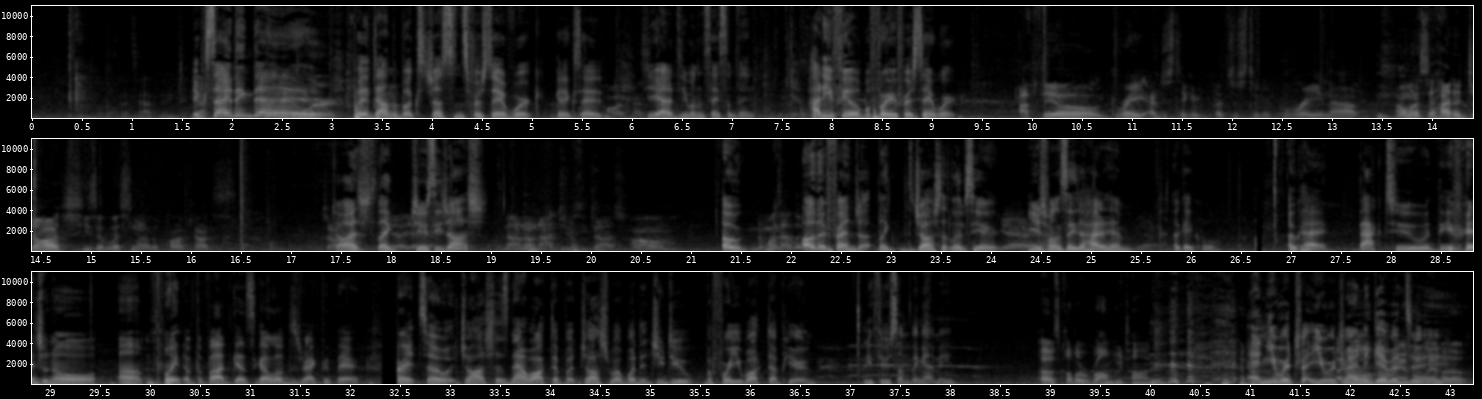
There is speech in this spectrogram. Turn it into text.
That's happening. Exciting day. Put it down the books. Justin's first day of work. Get excited. Yeah. Do you want to say something? How do you feel before your first day of work? I feel great. I just take a I just took a great nap. I want to say hi to Josh. He's a listener of the podcast. Josh, Josh like Yeah, yeah, Juicy yeah. Josh? No, no, not Juicy Josh. Um, Oh, the one that lives other friend, like the Josh that lives here. Yeah. You just want to say hi to him? Yeah. Okay, cool. Okay, back to the original um, point of the podcast. I got a little distracted there. All right, so Josh has now walked up, but Joshua, what did you do before you walked up here? You threw something at me, Oh, it's called a rambutan. and you were try- you were trying to call give it to me.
